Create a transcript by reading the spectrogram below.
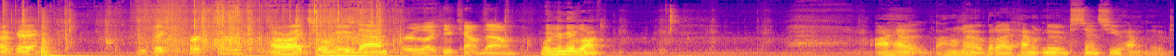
Okay. You pick the first word, All right, it's your move, Dad. or like you count down. What's your move on? I have. I don't know, but I haven't moved since you haven't moved.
